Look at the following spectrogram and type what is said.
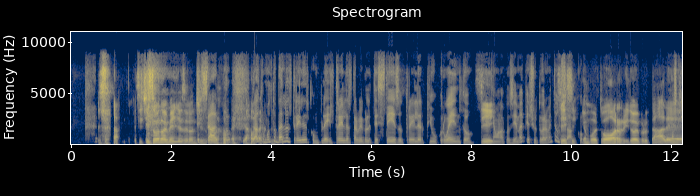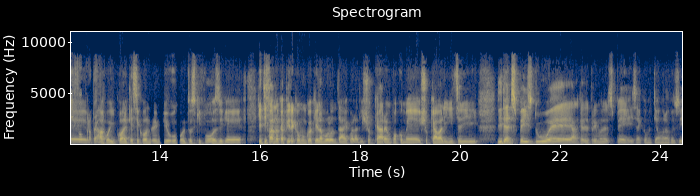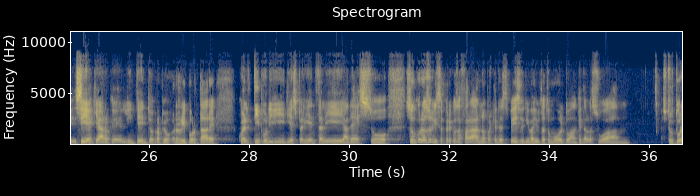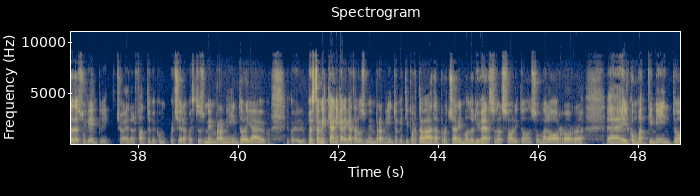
Esatto. Se ci sono è meglio se non ci esatto. sono. Tra l'altro molto bello il trailer completo, il trailer tra virgolette esteso, il trailer più cruento, sì. mettiamola così. A me è piaciuto veramente un sì, sacco. Sì, è molto orrido e brutale, schifo, ha quei qualche secondo in più molto schifosi che, che, ti fanno capire comunque che la volontà è quella di scioccare un po' come scioccava all'inizio di, di Dead Space 2 e anche del primo Dead Space, ecco, mettiamola così. Sì, è chiaro che l'intento è proprio riportare quel tipo di, di, esperienza lì adesso. Sono curioso di sapere cosa faranno perché Dead Space veniva aiutato molto anche dalla sua mh, struttura del suo gameplay, cioè dal fatto che comunque c'era questo smembramento, legato, questa meccanica legata allo smembramento che ti portava ad approcciare in modo diverso dal solito, insomma, l'horror eh, e il combattimento.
